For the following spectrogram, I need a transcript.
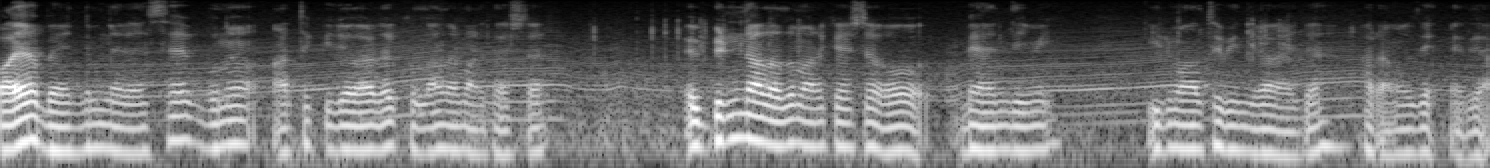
Baya beğendim nedense. Bunu artık videolarda kullanırım arkadaşlar. Öbürünü alalım arkadaşlar. O beğendiğimi 26 bin liraydı. Paramız yetmedi ya.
